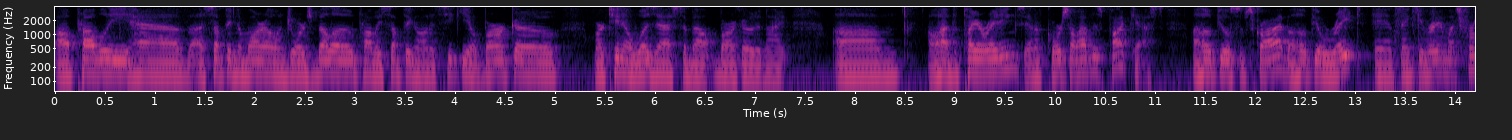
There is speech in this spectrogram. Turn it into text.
I'll probably have uh, something tomorrow on George Bello, probably something on Ezequiel Barco. Martino was asked about Barco tonight. Um, I'll have the player ratings, and of course, I'll have this podcast. I hope you'll subscribe. I hope you'll rate, and thank you very much for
